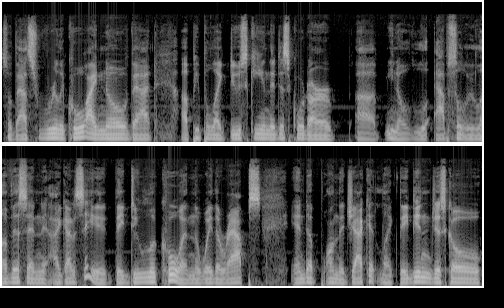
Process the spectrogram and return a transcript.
So that's really cool. I know that uh, people like Dusky in the Discord are, uh, you know, absolutely love this, and I gotta say they do look cool, and the way the wraps end up on the jacket, like they didn't just go,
